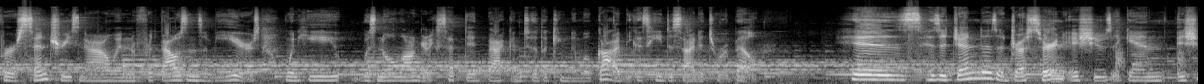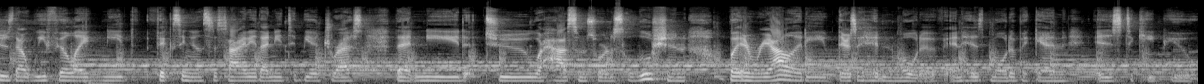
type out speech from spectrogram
for centuries now and for thousands of years when he was no longer accepted back into the kingdom of God because he decided to rebel. His his agendas address certain issues again, issues that we feel like need fixing in society that need to be addressed, that need to have some sort of solution, but in reality there's a hidden motive and his motive again is to keep you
